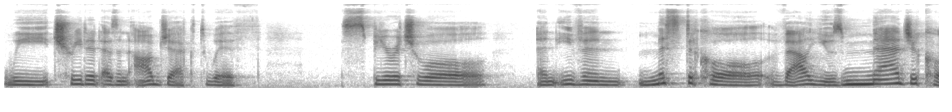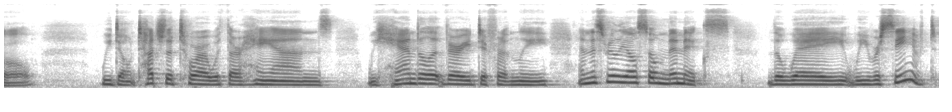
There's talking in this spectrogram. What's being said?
we treat it as an object with spiritual and even mystical values, magical. We don't touch the Torah with our hands we handle it very differently. And this really also mimics the way we received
